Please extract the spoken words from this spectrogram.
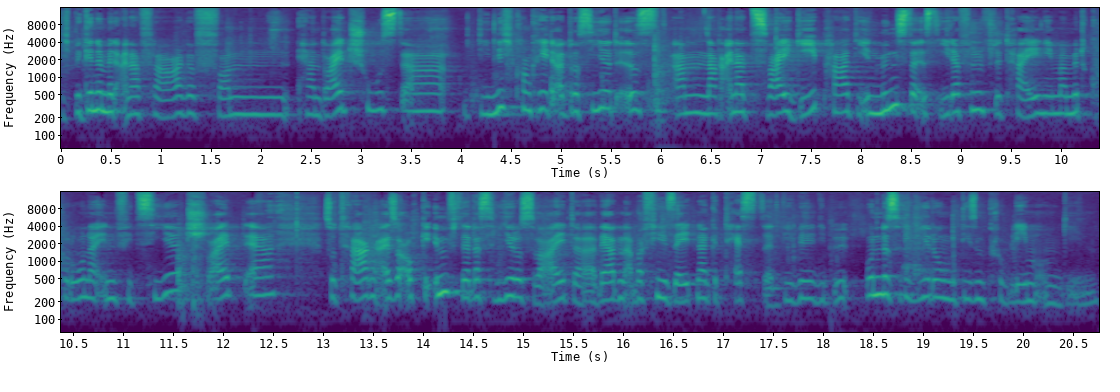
ich beginne mit einer Frage von Herrn Reitschuster, die nicht konkret adressiert ist. Ähm, nach einer 2G-Party in Münster ist jeder fünfte Teilnehmer mit Corona infiziert, schreibt er. So tragen also auch Geimpfte das Virus weiter, werden aber viel seltener getestet. Wie will die Bundesregierung mit diesem Problem umgehen?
